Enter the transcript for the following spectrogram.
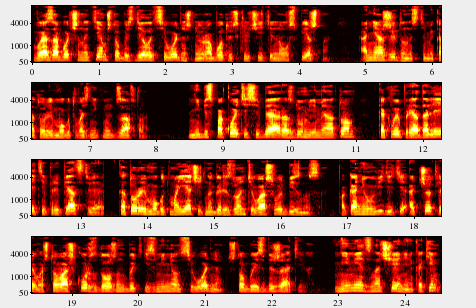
Вы озабочены тем, чтобы сделать сегодняшнюю работу исключительно успешно, а не ожиданностями, которые могут возникнуть завтра. Не беспокойте себя раздумьями о том, как вы преодолеете препятствия, которые могут маячить на горизонте вашего бизнеса, пока не увидите отчетливо, что ваш курс должен быть изменен сегодня, чтобы избежать их не имеет значения, каким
